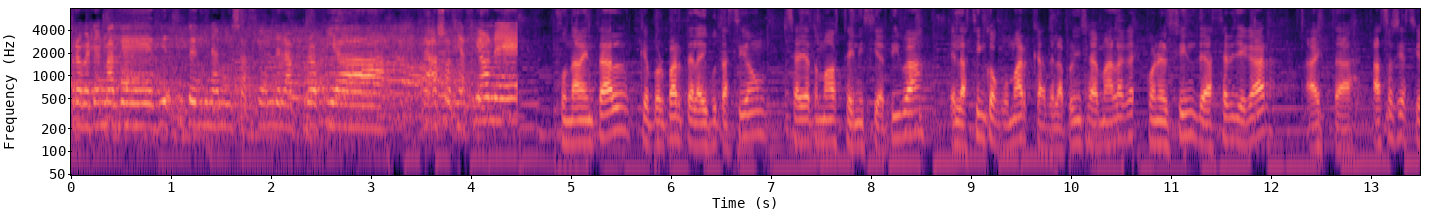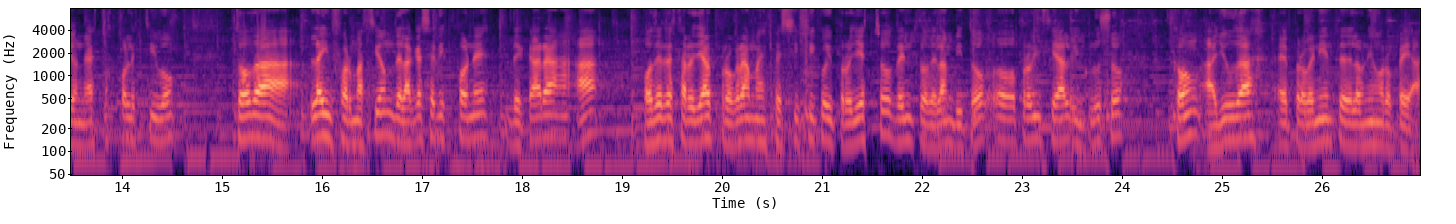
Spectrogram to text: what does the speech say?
problemas de dinamización de las propias asociaciones. Fundamental que por parte de la Diputación se haya tomado esta iniciativa en las cinco comarcas de la provincia de Málaga con el fin de hacer llegar a estas asociaciones, a estos colectivos, toda la información de la que se dispone de cara a poder desarrollar programas específicos y proyectos dentro del ámbito oh, provincial, incluso con ayudas eh, provenientes de la Unión Europea.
